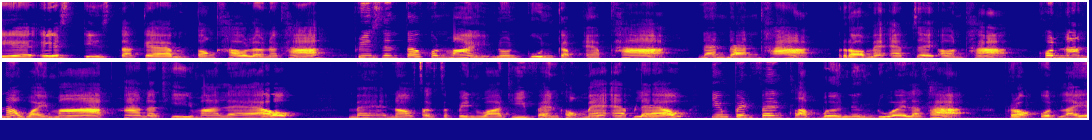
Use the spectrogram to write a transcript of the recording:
AIS Instagram ต้องเข้าแล้วนะคะ พรีเซนเตอร์คนใหม่นนกุลกับแอปค่ะดันดันค่ะ รอแม่แอปใจอ่อนค่ะ คนนั้นน่ะไวมาก 5 นาทีมาแล้วแหมนอกจากจะเป็นว่าที่แฟนของแม่แอปแล้ว ยังเป็นแฟนคลับเบอร์หนึ่งด้วยละค่ะ เพราะกดไลค์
